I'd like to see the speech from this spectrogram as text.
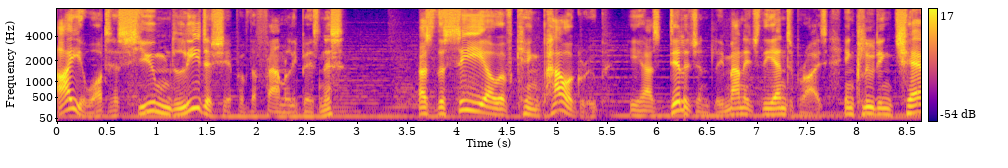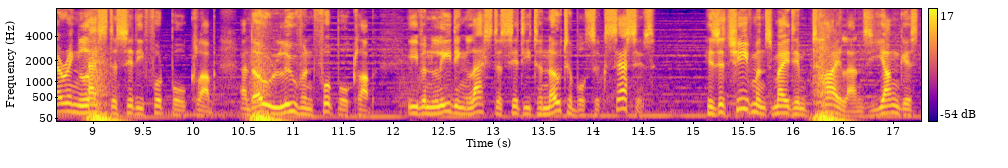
Aiyawatt assumed leadership of the family business. As the CEO of King Power Group, he has diligently managed the enterprise, including chairing Leicester City Football Club and O Football Club, even leading Leicester City to notable successes. His achievements made him Thailand's youngest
